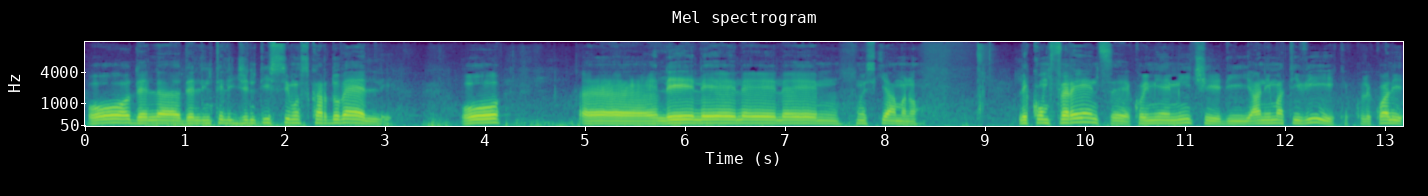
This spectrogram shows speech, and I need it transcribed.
o del, dell'intelligentissimo Scardovelli o eh, le, le, le, le, come si chiamano? le conferenze con i miei amici di Anima TV, che, con le quali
